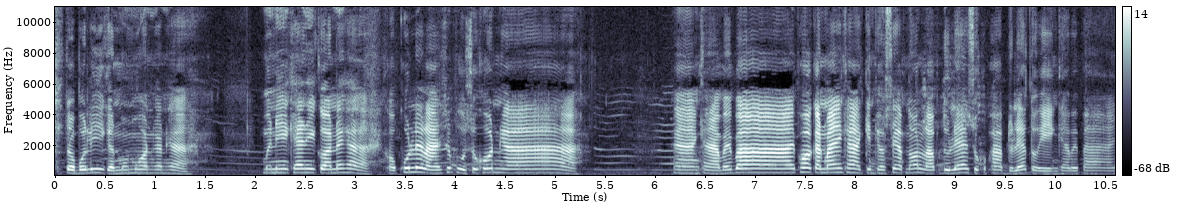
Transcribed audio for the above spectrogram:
สตรอเบอรี่กันมวนๆกันค่ะ มื่อนี้แค่นี้ก่อนนะคะขอบคุณหลายๆสุภูสุกคนค่ะงานค่ะ บ๊ายบายพ่อกันไหมค่ะ กินข้าวแซ่บนอนหลับดูแลสุขภาพดูแลตัวเองค่ะ บ๊ายบาย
